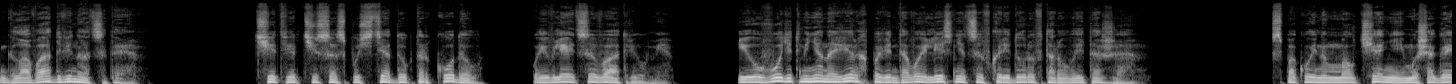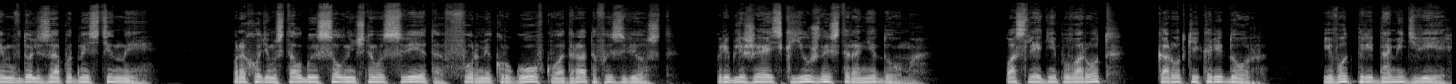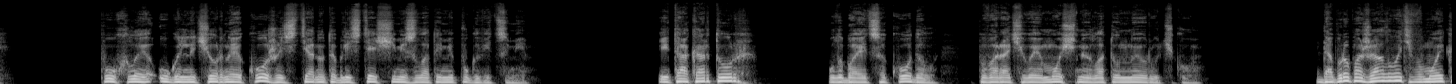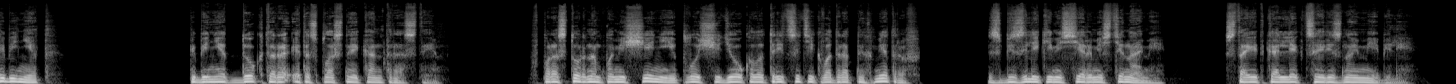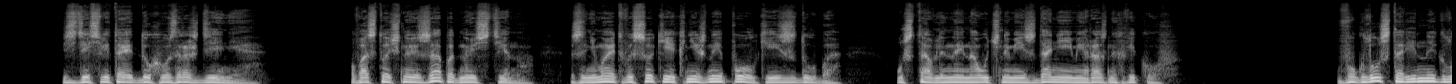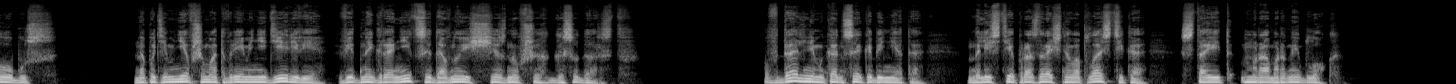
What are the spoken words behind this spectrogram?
Глава двенадцатая. Четверть часа спустя доктор Кодал появляется в атриуме и уводит меня наверх по винтовой лестнице в коридоры второго этажа. В спокойном молчании мы шагаем вдоль западной стены, проходим столбы солнечного света в форме кругов, квадратов и звезд, приближаясь к южной стороне дома. Последний поворот — короткий коридор, и вот перед нами дверь Пухлая угольно-черная кожа стянута блестящими золотыми пуговицами. «Итак, Артур», — улыбается Кодал, поворачивая мощную латунную ручку. «Добро пожаловать в мой кабинет». Кабинет доктора — это сплошные контрасты. В просторном помещении площадью около 30 квадратных метров с безликими серыми стенами стоит коллекция резной мебели. Здесь витает дух Возрождения. Восточную и западную стену занимают высокие книжные полки из дуба, уставленные научными изданиями разных веков. В углу старинный глобус. На потемневшем от времени дереве видны границы давно исчезнувших государств. В дальнем конце кабинета на листе прозрачного пластика стоит мраморный блок —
